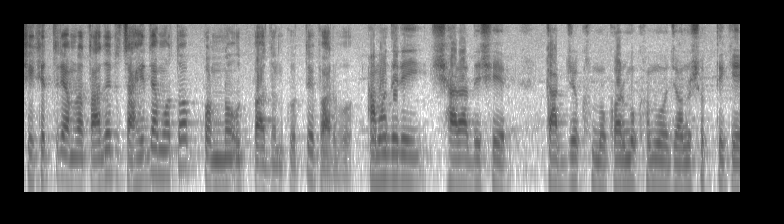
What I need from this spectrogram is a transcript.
সেক্ষেত্রে আমরা তাদের চাহিদা মতো পণ্য উৎপাদন করতে পারব। আমাদের এই সারা দেশের কার্যক্ষম, কর্মক্ষম জনশক্তিকে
